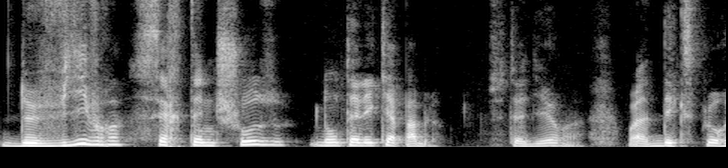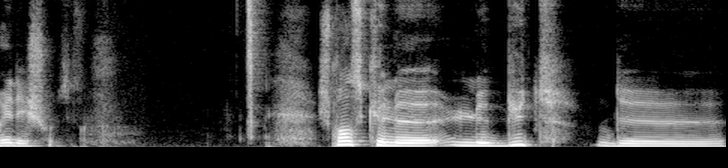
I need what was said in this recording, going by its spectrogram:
de vivre certaines choses dont elle est capable. C'est-à-dire voilà, d'explorer les choses. Je pense que le, le but de,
